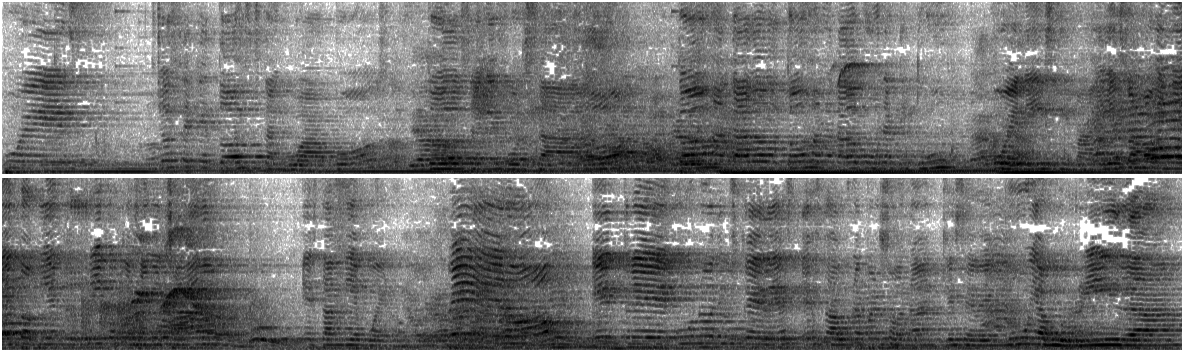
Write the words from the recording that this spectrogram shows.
Pues yo sé que todos están guapos, todos se han esforzado, todos han dado, todos han andado con una actitud buenísima y esos movimientos bien ricos que se han echado están bien buenos. Pero entre uno de ustedes está una persona que se ve muy aburrida,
